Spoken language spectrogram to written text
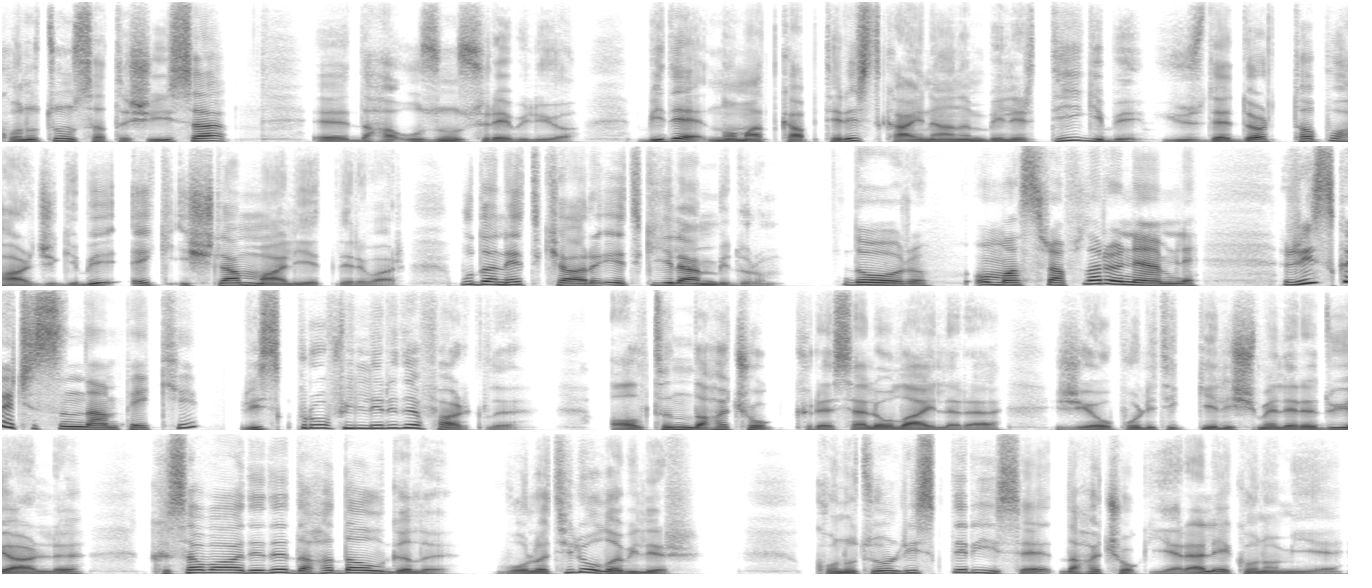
Konutun satışı ise e, daha uzun sürebiliyor. Bir de Nomad Capitalist kaynağının belirttiği gibi %4 tapu harcı gibi ek işlem maliyetleri var. Bu da net karı etkileyen bir durum. Doğru. O masraflar önemli. Risk açısından peki? Risk profilleri de farklı. Altın daha çok küresel olaylara, jeopolitik gelişmelere duyarlı, kısa vadede daha dalgalı, volatil olabilir. Konutun riskleri ise daha çok yerel ekonomiye,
